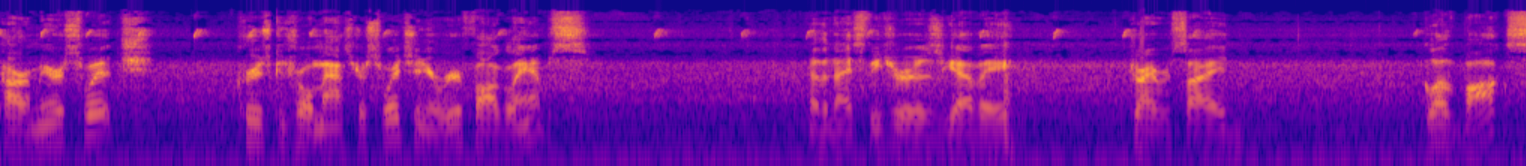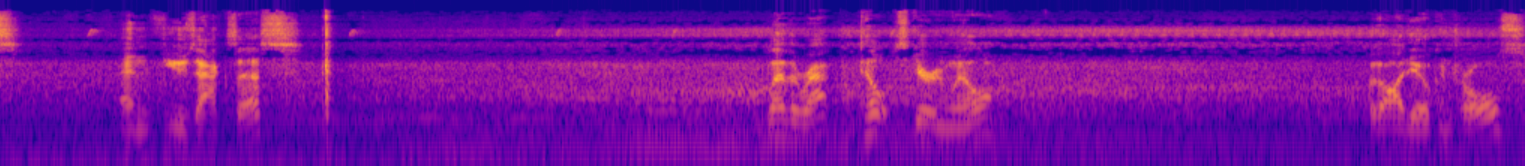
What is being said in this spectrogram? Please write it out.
Power mirror switch. Cruise control master switch and your rear fog lamps. Another nice feature is you have a driver's side glove box and fuse access. Leather wrap tilt steering wheel with audio controls.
